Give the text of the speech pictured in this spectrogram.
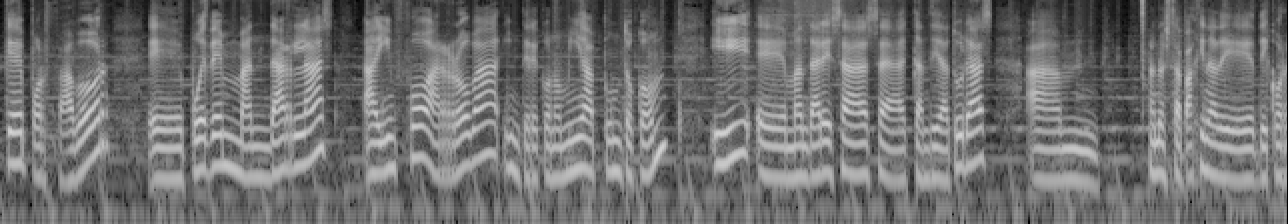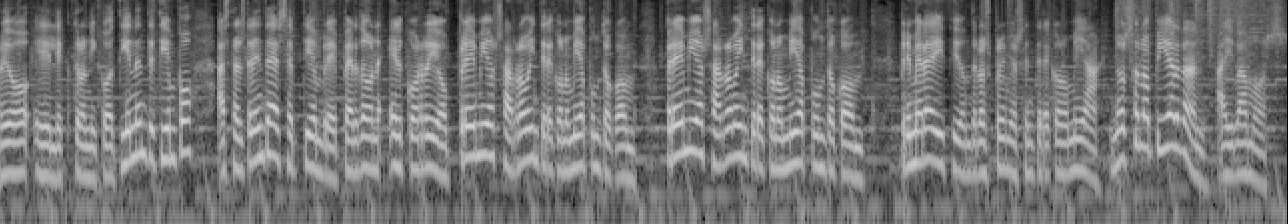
que, por favor, eh, pueden mandarlas a info.intereconomía.com y eh, mandar esas eh, candidaturas a, nuestra página de, de correo electrónico. Tienen de tiempo hasta el 30 de septiembre, perdón, el correo premios arroba intereconomía.com, premios arroba. Primera edición de los premios Intereconomía. No se lo pierdan, ahí vamos.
